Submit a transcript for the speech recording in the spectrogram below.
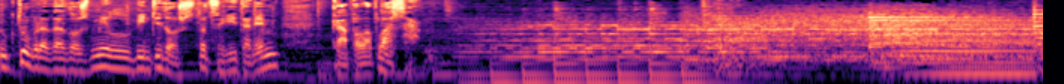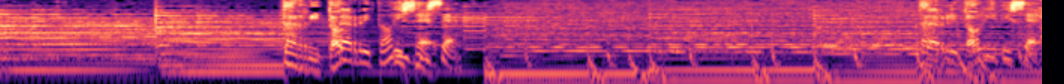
d'octubre de 2022. Tot seguit anem cap a la plaça. Territori, Territori 17. 17. Territori 17.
